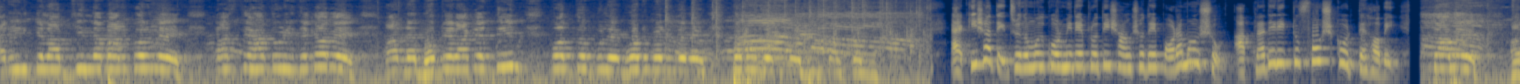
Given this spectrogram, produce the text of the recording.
আর ইনকেলাব জিন্দাবাদ করবে। কাস্তে হাতুড়ি দেখাবে। আর ভোটের আগের দিন পদ্ম ফুলে ভোট বেড়ে দেবে। বিশ্বাস করবে। একই সাথে তৃণমূল কর্মীদের প্রতি সাংসদের পরামর্শ আপনাদের একটু ফোঁস করতে হবে। আর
